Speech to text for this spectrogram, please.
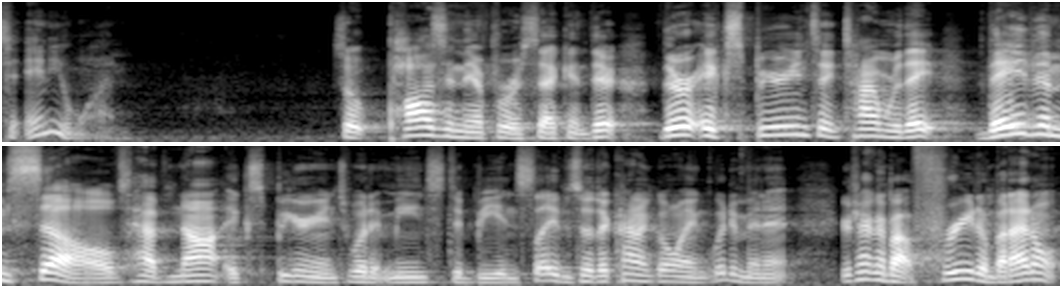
to anyone. So, pausing there for a second, they're, they're experiencing a time where they, they themselves have not experienced what it means to be enslaved. And so they're kind of going, wait a minute, you're talking about freedom, but I don't,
